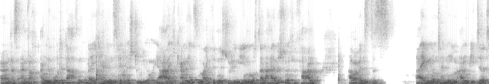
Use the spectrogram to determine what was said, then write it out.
äh, dass einfach Angebote da sind. Oder ich will ins Fitnessstudio. Ja, ich kann jetzt in mein Fitnessstudio gehen, muss da eine halbe Stunde für fahren, aber wenn es das eigene Unternehmen anbietet,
